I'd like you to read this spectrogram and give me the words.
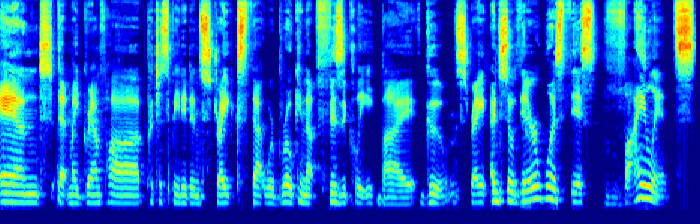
and that my grandpa participated in strikes that were broken up physically by goons, right? And so there was this violence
